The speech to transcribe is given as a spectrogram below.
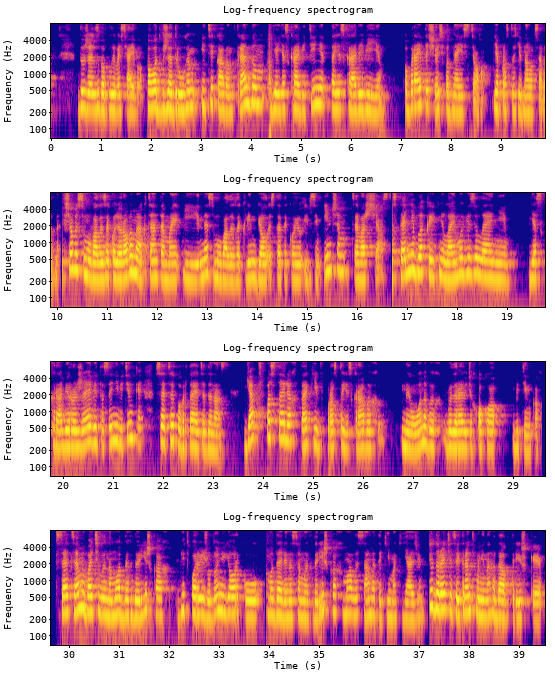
Дуже звабливе сяйво. А от вже другим і цікавим трендом є яскраві тіні та яскраві вії. Обирайте щось одне із цього. Я просто з'єднала все в одне. Якщо ви сумували за кольоровими акцентами і не сумували за clean girl естетикою і всім іншим, це ваш час. Пастельні блакитні, лаймові зелені, яскраві рожеві та сині відтінки все це повертається до нас як в пастелях, так і в просто яскравих неонових, видираючих око відтінках. Все це ми бачили на модних доріжках від Парижу до Нью-Йорку. Моделі на самих доріжках мали саме такі макіяжі. Ще, до речі, цей тренд мені нагадав трішки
